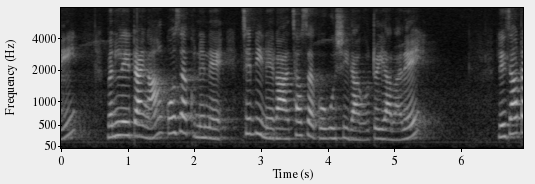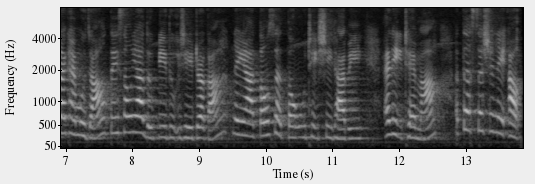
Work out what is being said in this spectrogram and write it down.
ပြီးမန္တလေးတိုင်းက69နဲ့ချင်းပြည်နယ်က69ခုရှိတာကိုတွေ့ရပါတယ်။လေကြောင်းတိုက်ခိုက်မှုကြောင့်သေဆုံးရသူပြည်သူအရေအတွက်က233ဦးထိရှိထားပြီးအဲ့ဒီအထဲမှာအသက်16နှစ်အောက်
